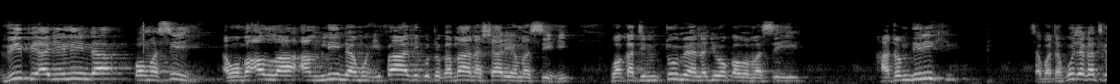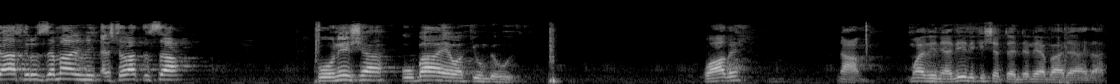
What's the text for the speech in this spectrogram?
vipi ajilinda kwa masihi amwomba Allah amlinde amhifadhi kutokamana na shari ya masihi. Wakati mtume anajua kwamba masihi hatomdiriki. Sababu atakuja katika akhiru zamani asharatu saa kuonesha ubaya wa kiumbe huyu. Wazi? Naam. Mwadhini adhini kisha tutaendelea baada ya adhan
